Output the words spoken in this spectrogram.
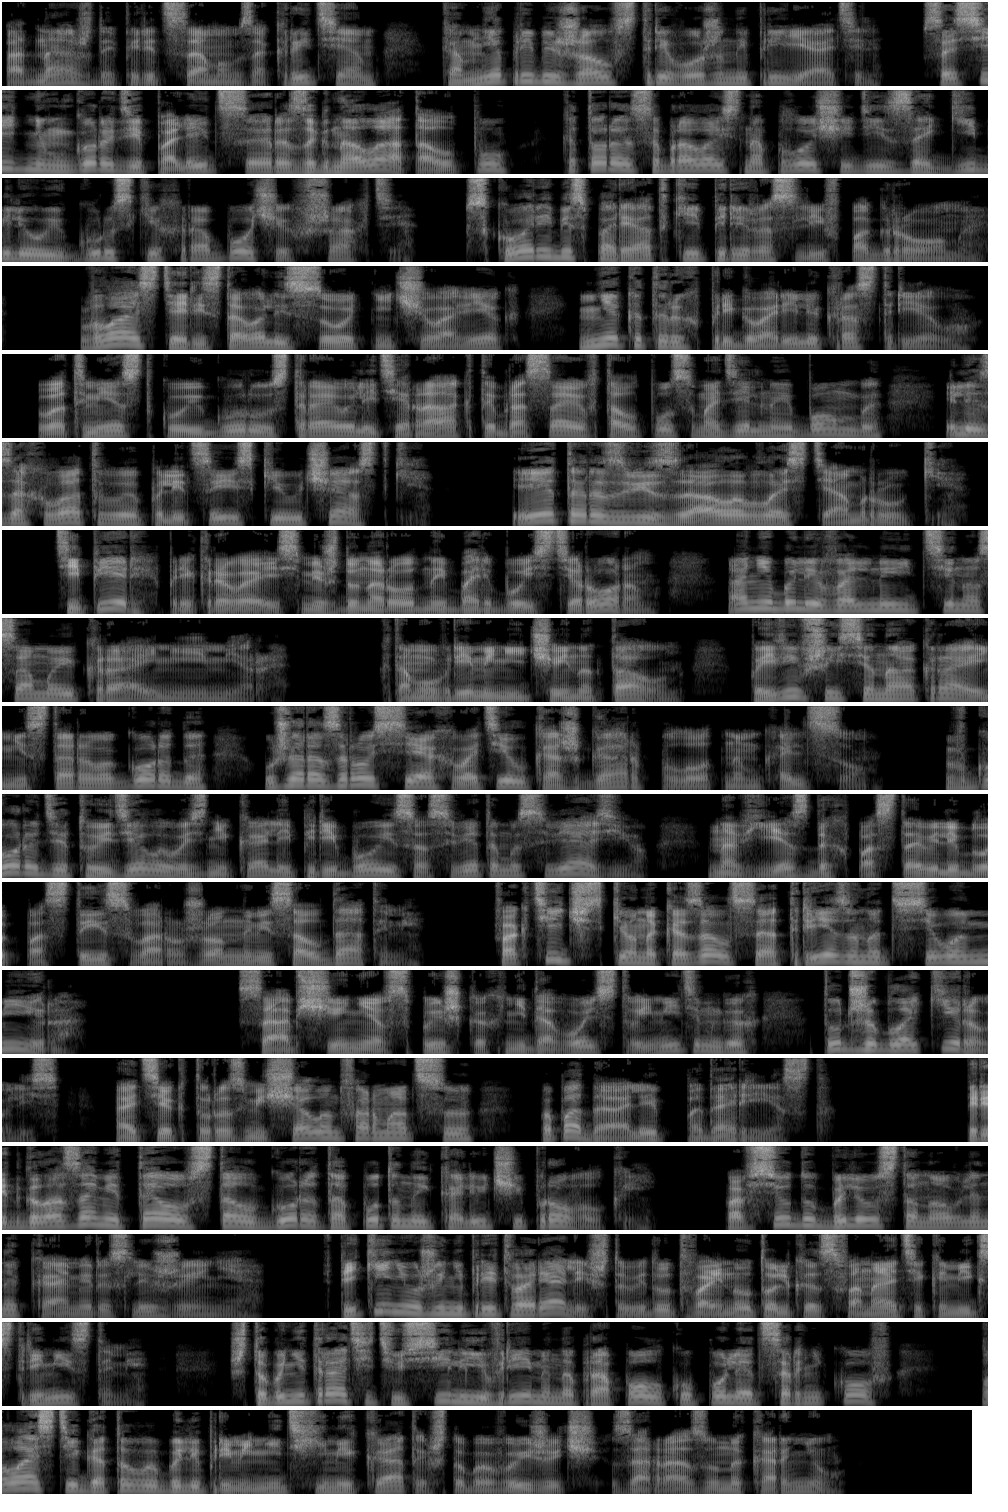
Однажды, перед самым закрытием, ко мне прибежал встревоженный приятель. В соседнем городе полиция разогнала толпу, которая собралась на площади из-за гибели уйгурских рабочих в шахте. Вскоре беспорядки переросли в погромы. Власти арестовали сотни человек, некоторых приговорили к расстрелу. В отместку уйгуры устраивали теракты, бросая в толпу самодельные бомбы или захватывая полицейские участки. И это развязало властям руки. Теперь, прикрываясь международной борьбой с террором, они были вольны идти на самые крайние меры. К тому времени Чайна-таун, появившийся на окраине старого города, уже разросся и охватил Кашгар плотным кольцом. В городе то и дело возникали перебои со светом и связью, на въездах поставили блокпосты с вооруженными солдатами. Фактически он оказался отрезан от всего мира. Сообщения о вспышках недовольства и митингах тут же блокировались, а те, кто размещал информацию, попадали под арест. Перед глазами Тео встал город, опутанный колючей проволокой. Повсюду были установлены камеры слежения. Пекине уже не притворялись, что ведут войну только с фанатиками-экстремистами. Чтобы не тратить усилий и время на прополку поля от сорняков, власти готовы были применить химикаты, чтобы выжечь заразу на корню.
